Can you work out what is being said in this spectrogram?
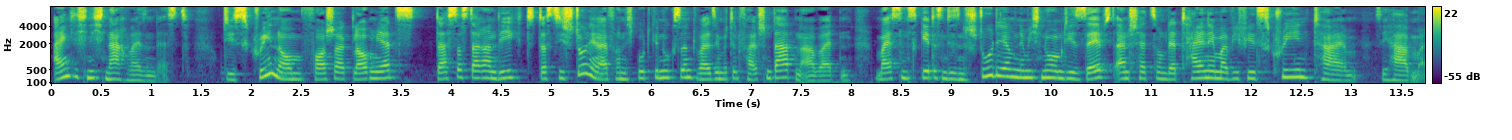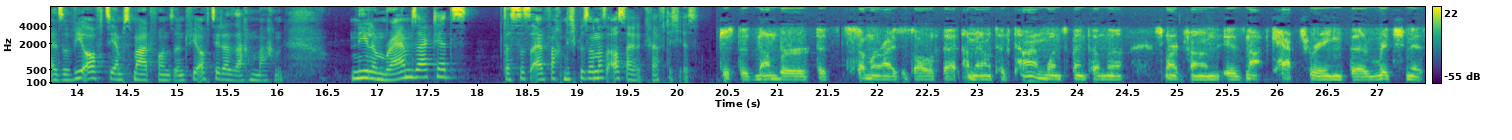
eigentlich nicht nachweisen lässt. Die Screenome-Forscher glauben jetzt, dass das daran liegt, dass die Studien einfach nicht gut genug sind, weil sie mit den falschen Daten arbeiten. Meistens geht es in diesen Studien nämlich nur um die Selbsteinschätzung der Teilnehmer, wie viel Screen Time sie haben, also wie oft sie am Smartphone sind, wie oft sie da Sachen machen. Neelam Ram sagt jetzt, dass das einfach nicht besonders aussagekräftig ist. Just a number that summarizes all of that amount of time one spent on the smartphone is not capturing the richness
